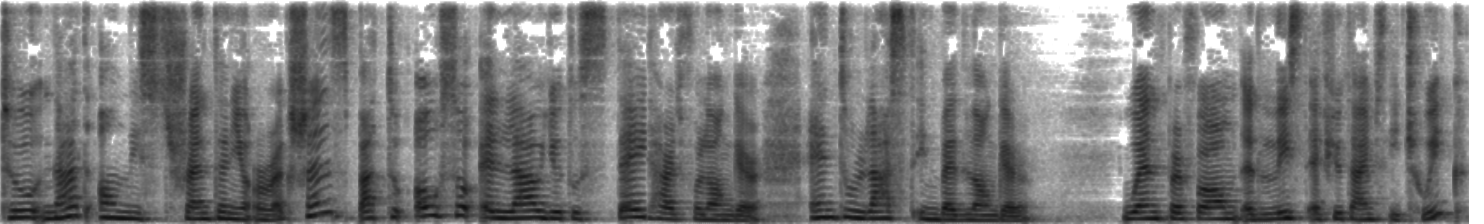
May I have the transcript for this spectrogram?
to not only strengthen your erections, but to also allow you to stay hard for longer and to last in bed longer. When performed at least a few times each week,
